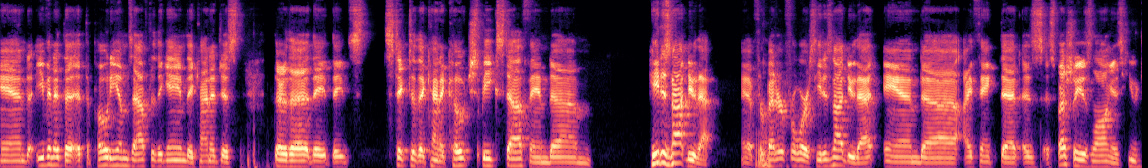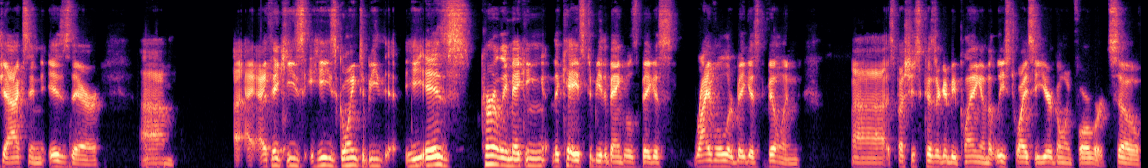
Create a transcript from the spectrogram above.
and even at the at the podiums after the game, they kind of just they're the they they stick to the kind of coach speak stuff, and um, he does not do that. For better or for worse, he does not do that, and uh, I think that as especially as long as Hue Jackson is there, um, I, I think he's he's going to be he is currently making the case to be the Bengals' biggest rival or biggest villain, uh, especially because they're going to be playing him at least twice a year going forward. So,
